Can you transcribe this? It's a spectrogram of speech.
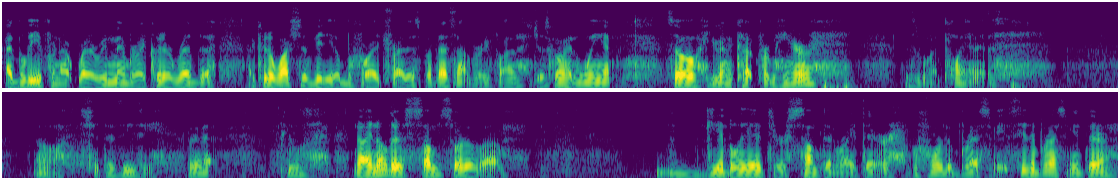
I believe from what I remember, I could have read the, I could have watched the video before I try this, but that's not very fun. Just go ahead and wing it. So you're going to cut from here. This is what my plan is. Oh, shit, that's easy. Look at that. Peels. Now, I know there's some sort of a giblet or something right there before the breast meat. See the breast meat there?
